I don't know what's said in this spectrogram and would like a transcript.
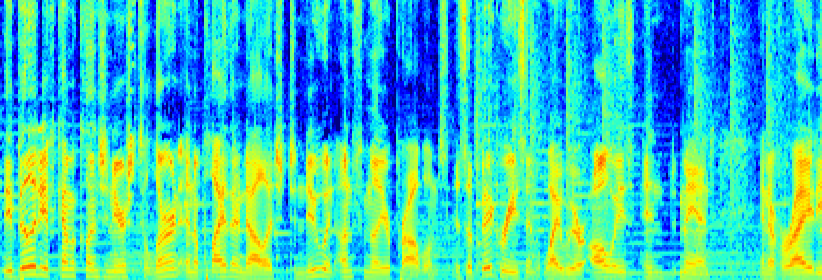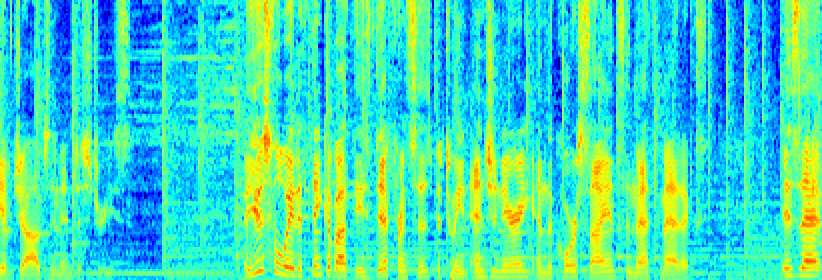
the ability of chemical engineers to learn and apply their knowledge to new and unfamiliar problems is a big reason why we are always in demand in a variety of jobs and industries. A useful way to think about these differences between engineering and the core science and mathematics is that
